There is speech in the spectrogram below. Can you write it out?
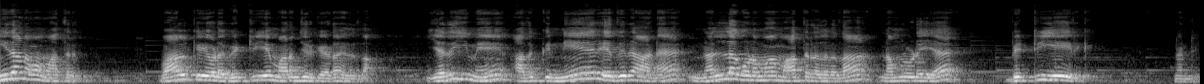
நிதானமாக மாற்றுறது வாழ்க்கையோட வெற்றியே மறைஞ்சிருக்க இடம் இதுதான். எதையுமே அதுக்கு நேர் எதிரான நல்ல குணமாக மாற்றுறதுல தான் நம்மளுடைய வெற்றியே இருக்குது நன்றி.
